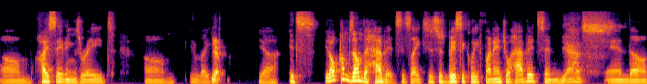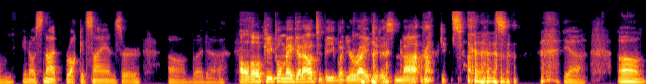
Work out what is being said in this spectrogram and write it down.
Um, high savings rate. Um, like Yep. yeah, it's it all comes down to habits. It's like it's just basically financial habits and Yes. and um, you know, it's not rocket science or uh, but uh Although people make it out to be, but you're right, it is not rocket science. yeah. Um,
